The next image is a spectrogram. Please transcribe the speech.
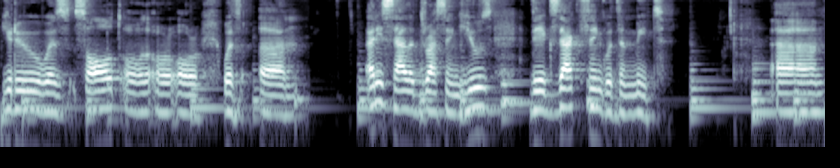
you do with salt or, or, or with um, any salad dressing use the exact thing with the meat. Um,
